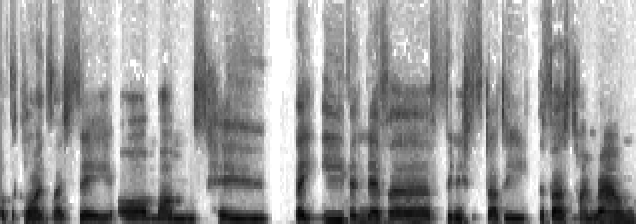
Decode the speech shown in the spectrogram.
of the clients I see are mums who they either never finished study the first time round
